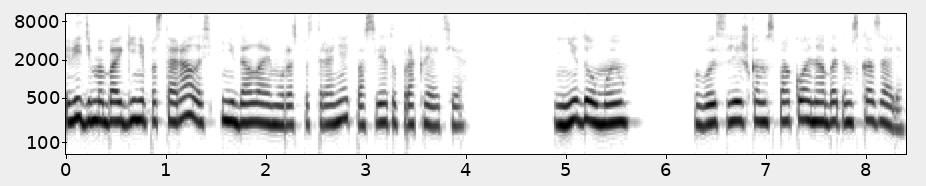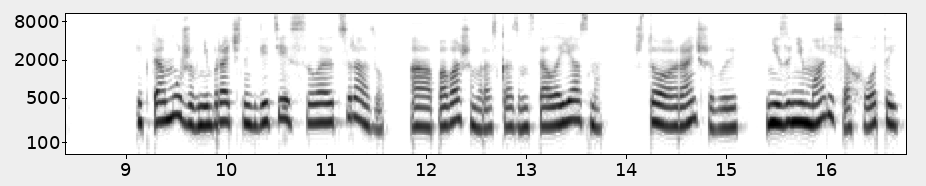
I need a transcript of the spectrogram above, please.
Видимо, богиня постаралась и не дала ему распространять по свету проклятие. «Не думаю. Вы слишком спокойно об этом сказали. И к тому же внебрачных детей ссылают сразу, а по вашим рассказам стало ясно, что раньше вы не занимались охотой,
